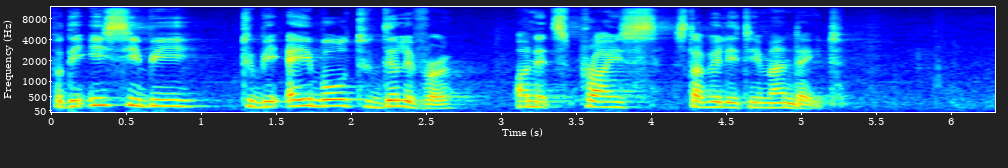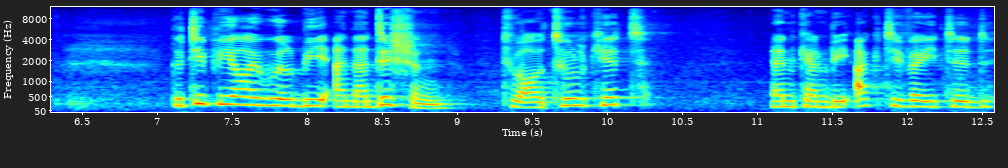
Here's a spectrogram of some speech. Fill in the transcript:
for the ECB to be able to deliver on its price stability mandate. The TPI will be an addition to our toolkit and can be activated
